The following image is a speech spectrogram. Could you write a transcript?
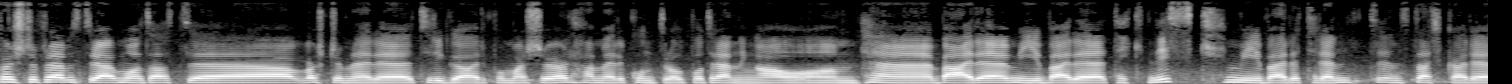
Først og fremst tror jeg på en måte at jeg har blitt mer tryggere på meg sjøl, har mer kontroll på treninga og eh, bedre, mye bedre teknisk, mye bedre trent, en sterkere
